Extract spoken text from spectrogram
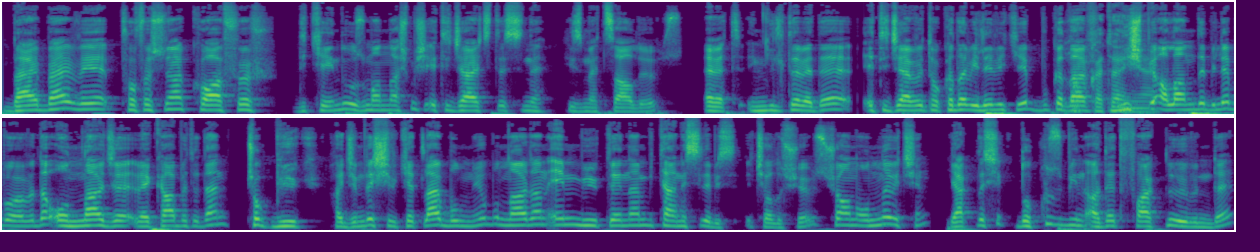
berber ve profesyonel kuaför dikeyinde uzmanlaşmış e-ticaret sitesine hizmet sağlıyoruz. Evet İngiltere'de e-ticaret o kadar ileri ki bu kadar Hakikaten niş ya. bir alanda bile bu arada onlarca rekabet eden çok büyük hacimde şirketler bulunuyor. Bunlardan en büyüklerinden bir tanesiyle biz çalışıyoruz. Şu an onlar için yaklaşık 9000 adet farklı üründe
